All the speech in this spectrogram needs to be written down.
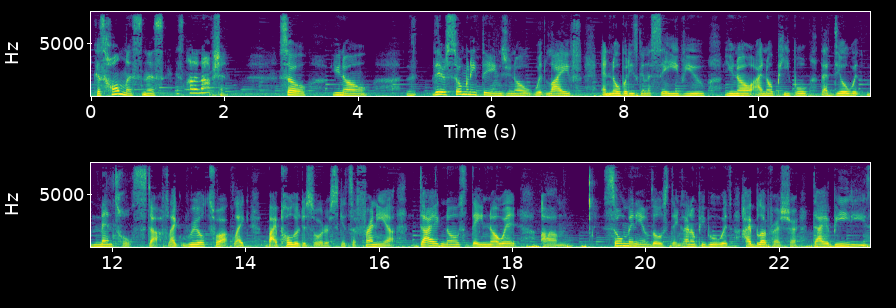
because homelessness is not an option. So, you know, there's so many things, you know, with life, and nobody's gonna save you. You know, I know people that deal with mental stuff, like real talk, like bipolar disorder, schizophrenia, diagnosed, they know it. Um, so many of those things. I know people with high blood pressure, diabetes.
